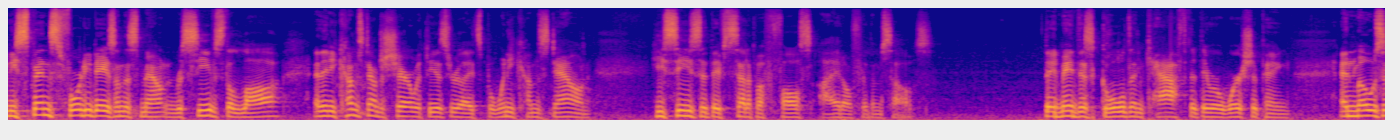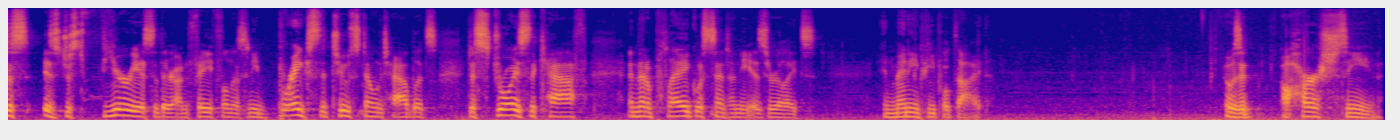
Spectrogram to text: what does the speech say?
And he spends 40 days on this mountain, receives the law, and then he comes down to share it with the Israelites. But when he comes down, he sees that they've set up a false idol for themselves. They'd made this golden calf that they were worshiping. And Moses is just furious at their unfaithfulness, and he breaks the two stone tablets, destroys the calf, and then a plague was sent on the Israelites, and many people died. It was a a harsh scene.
